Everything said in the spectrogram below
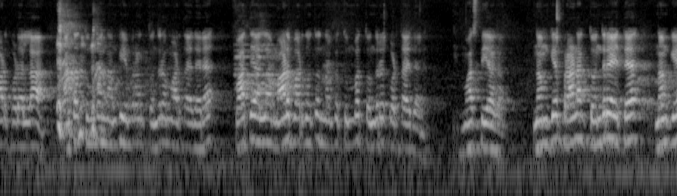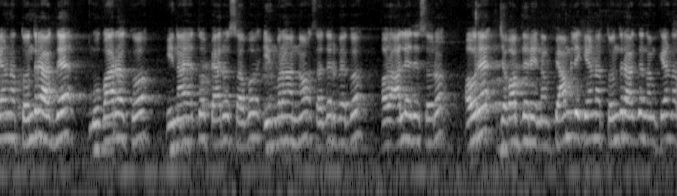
ಮಾಡ್ಕೊಡಲ್ಲ ಅಂತ ತುಂಬ ನಮಗೆ ಇಮ್ರಾನ್ ತೊಂದರೆ ಮಾಡ್ತಾ ಇದ್ದಾರೆ. ಪಾತೆ ಅಲ್ಲ, ಮಾಡಬಾರ್ದು ಅಂತ ನಮಗೆ ತುಂಬ ತೊಂದರೆ ಕೊಡ್ತಾ ಇದ್ದಾರೆ. ಮಾಸ್ತಿಯಾಗ. ನಮಗೆ ಪ್ರಾಣಕ್ಕೆ ತೊಂದರೆ ಐತೆ. ನಮ್ಗೆ ಏನೋ ತೊಂದರೆ ಆಗದೆ ಮುಬಾರಕ್, ಇನಾಯತು ಪ್ಯಾರು ಸಾಬು ಇಮ್ರಾನು, ಸದರ್ ಬೇಗು, ಅವ್ರ ಆಲಿಯಾದೇಸ್ ಅವರು ಜವಾಬ್ದಾರಿ. ನಮ್ಮ ಫ್ಯಾಮ್ಲಿಗೆ ಏನೋ ತೊಂದರೆ ಆಗದೆ, ನಮ್ಗೆ ಏನೋ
